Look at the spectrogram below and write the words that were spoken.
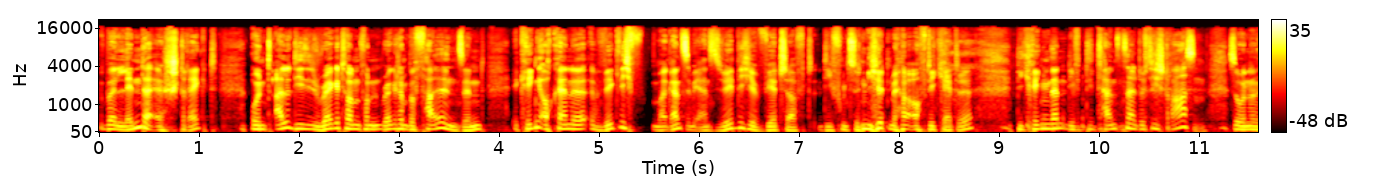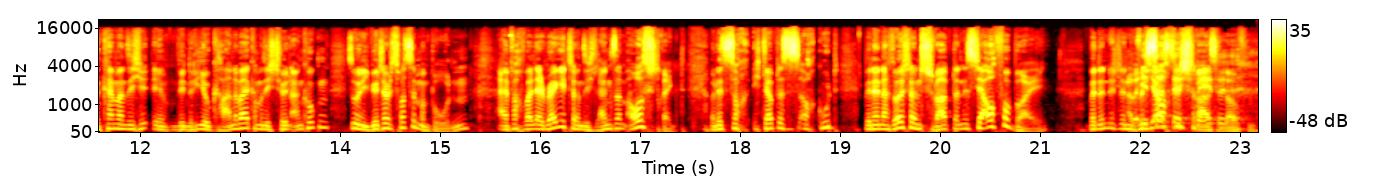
über Länder erstreckt und alle, die Reggaeton von Reggaeton befallen sind, kriegen auch keine wirklich, mal ganz im Ernst, wirkliche Wirtschaft, die funktioniert mehr auf die Kette. Die kriegen dann, die, die tanzen halt durch die Straßen. So, und dann kann man sich äh, den Rio Karneval kann man sich schön angucken. So, die Wirtschaft ist trotzdem am Boden, einfach weil der Reggaeton sich langsam ausstreckt. Und das ist doch, ich glaube, das ist auch gut, wenn er nach Deutschland schwappt, dann ist ja auch vorbei. Weil dann, dann ja das auch die Straße laufen.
